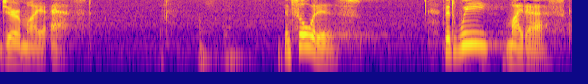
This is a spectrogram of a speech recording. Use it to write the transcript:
Jeremiah asked. And so it is that we might ask,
